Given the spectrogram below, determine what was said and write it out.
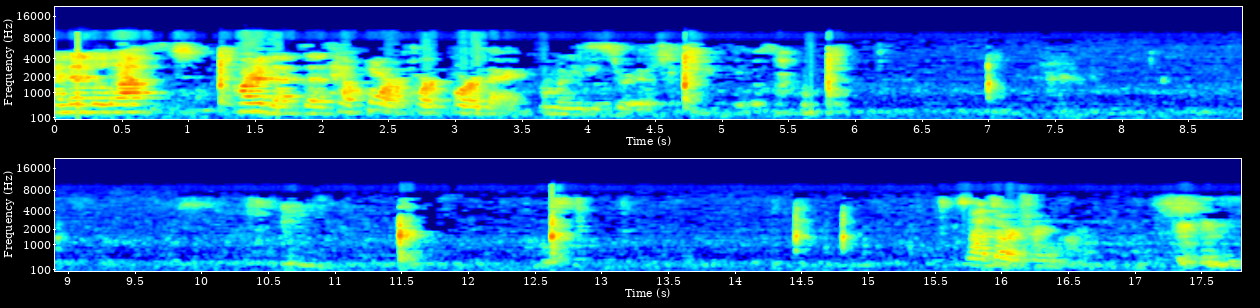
And then the last part of that says, how far apart are they? I'm going to use this straight that's what we're trying to find.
